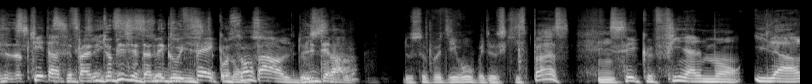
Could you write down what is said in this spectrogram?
Ce qui est un, C'est pas un utopiste, c'est ce un égoïste au sens parle de littéral. ça, de ce petit groupe et de ce qui se passe, Mm. c'est que finalement, il a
